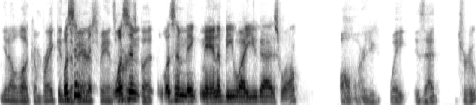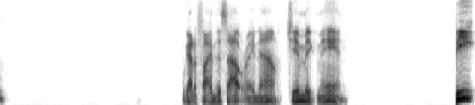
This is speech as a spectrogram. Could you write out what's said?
you know, look, I'm breaking Wasn't the Bears fans' wasn't hearts, but wasn't McMahon a BYU guy as well? oh, are you? Wait, is that true? We got to find this out right now. Jim McMahon. B.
